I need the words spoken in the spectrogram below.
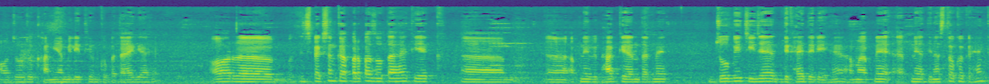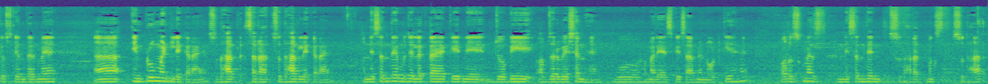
और जो जो खामियाँ मिली थी उनको बताया गया है। और इंस्पेक्शन का पर्पज़ होता है कि एक अ, अ, अपने विभाग के अंदर में जो भी चीज़ें दिखाई दे रही हैं हम अपने अपने अधीनस्थों को कहें कि उसके अंदर में इम्प्रूवमेंट लेकर आए सुधार सरा- सुधार लेकर आए। निसंदेह मुझे लगता है कि ने- जो भी ऑब्जर्वेशन है वो हमारे एसपी साहब ने नोट किए हैं और उसमें निसंदेह सुधारात्मक सुधार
